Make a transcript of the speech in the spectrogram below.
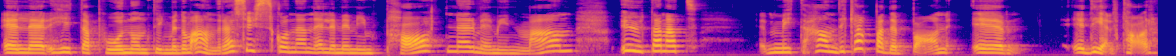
eller hitta på någonting med de andra syskonen eller med min partner, med min man utan att mitt handikappade barn eh, eh, deltar.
